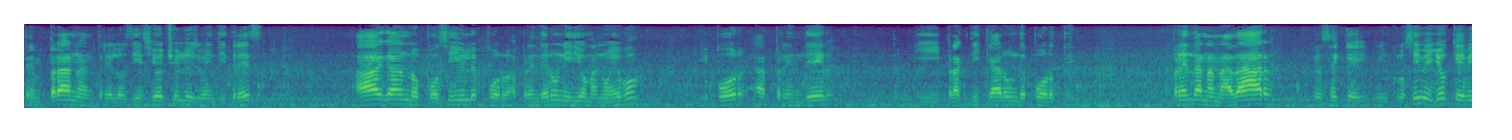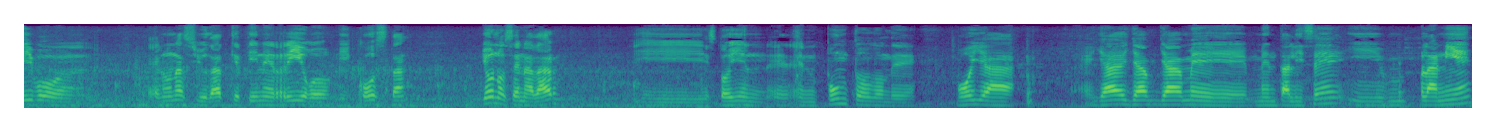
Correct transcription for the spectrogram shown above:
temprana, entre los 18 y los 23, hagan lo posible por aprender un idioma nuevo y por aprender y practicar un deporte. Aprendan a nadar. Yo sé que inclusive yo que vivo en una ciudad que tiene río y costa, yo no sé nadar y estoy en, punto donde voy a ya, ya, ya me mentalicé y planeé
